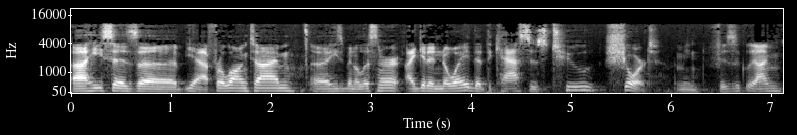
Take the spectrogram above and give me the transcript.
Uh, he says, uh, yeah, for a long time uh, he's been a listener. I get annoyed that the cast is too short. I mean, physically, I'm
